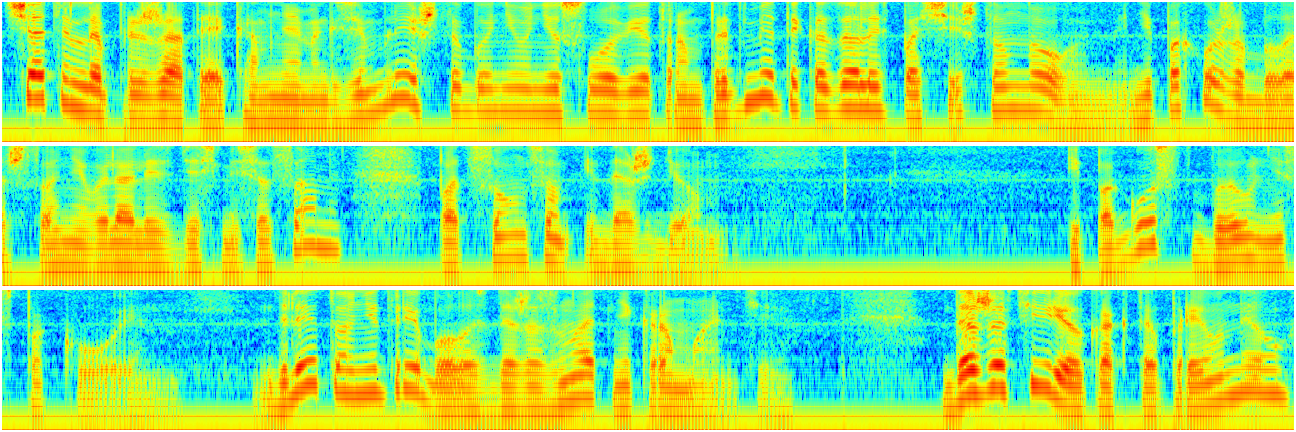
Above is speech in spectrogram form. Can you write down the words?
Тщательно прижатые камнями к земле, чтобы не унесло ветром, предметы казались почти что новыми. Не похоже было, что они валялись здесь месяцами под солнцем и дождем. И погост был неспокоен. Для этого не требовалось даже знать некромантию. Даже Фирио как-то приуныл,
